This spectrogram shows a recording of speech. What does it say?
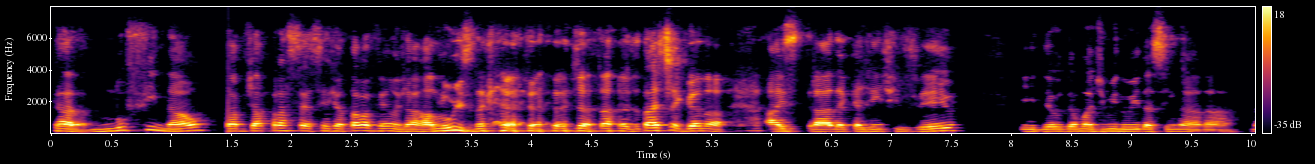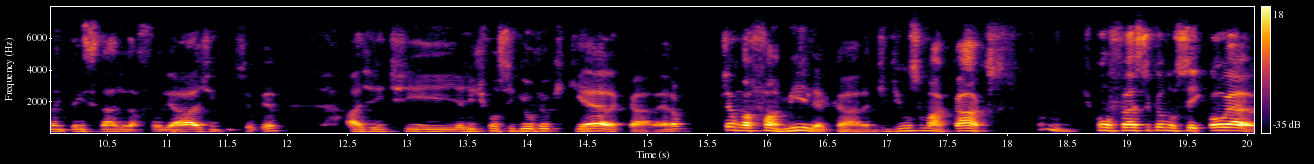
Cara, no final, já para você já estava vendo já a luz, né? já estava chegando a, a, estrada que a gente veio e deu, deu uma diminuída assim na, na, na, intensidade da folhagem, não sei o quê. A gente, a gente conseguiu ver o que, que era, cara. Era uma família, cara, de, de uns macacos confesso que eu não sei qual é,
